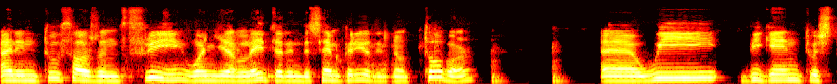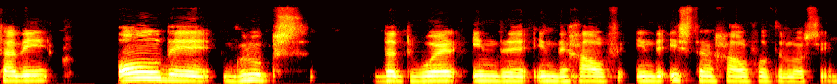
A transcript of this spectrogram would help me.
And in 2003, one year later, in the same period in October, uh, we began to study all the groups that were in the in the half in the eastern half of the Lossi.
